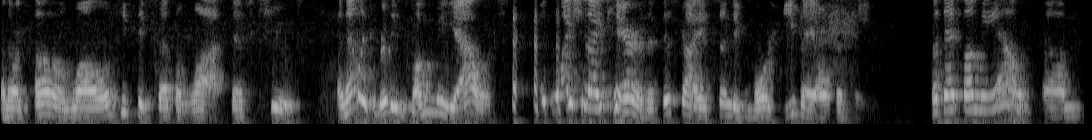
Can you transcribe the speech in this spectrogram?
And they're like, oh, lol, he thinks that's a lot. That's cute. And that like really bummed me out. like, why should I care that this guy is sending more email than me? But that bummed me out. Um,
